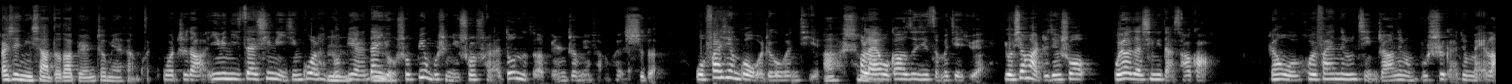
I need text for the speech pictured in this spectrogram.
而且你想得到别人正面反馈。我知道，因为你在心里已经过了很多遍了，但有时候并不是你说出来都能得到别人正面反馈的。是的我发现过我这个问题，啊，是后来我告诉自己怎么解决，有想法直接说，不要在心里打草稿，然后我会发现那种紧张、那种不适感就没了。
